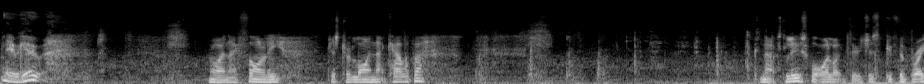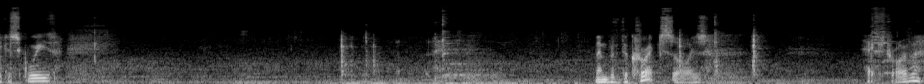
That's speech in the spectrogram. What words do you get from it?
There we go. Right now finally, just to align that caliper. Because now it's loose, what I like to do is just give the brake a squeeze. Then with the correct size hex driver,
